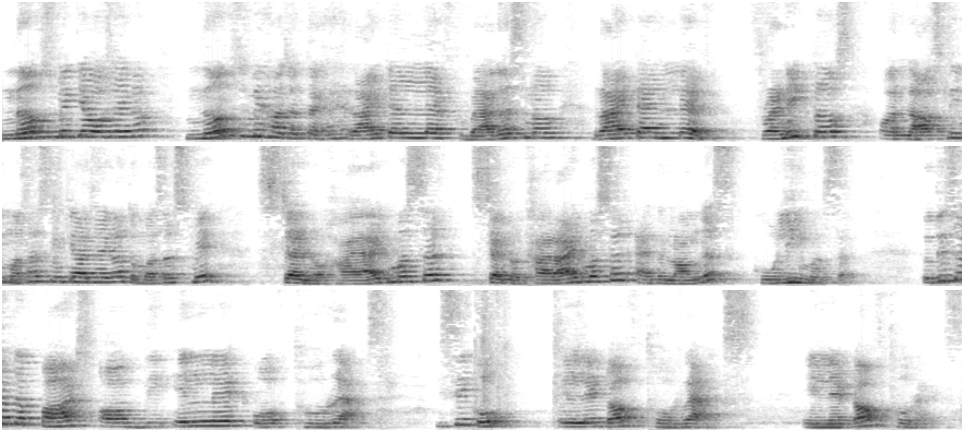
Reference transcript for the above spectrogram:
नर्व्स में क्या हो जाएगा? नर्व्स में आ जाता है right and left vagus nerve right and left phrenic nerves और लास्टली मसल्स में क्या आ जाएगा? तो मसल्स में sternohyoid muscle sternothyroid muscle and the longus colli muscle तो this are the parts of the inlet of thorax इसी को inlet of thorax inlet of thorax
